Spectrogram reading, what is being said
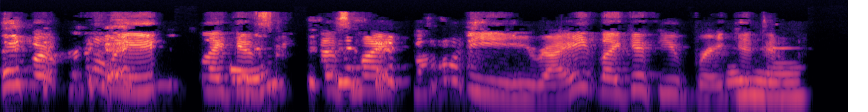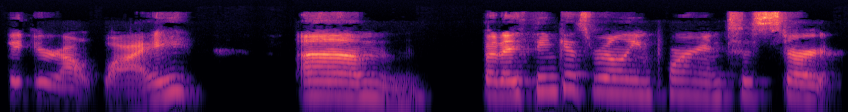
but really, like it's because my body, right? Like if you break it down, figure out why. Um, but I think it's really important to start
